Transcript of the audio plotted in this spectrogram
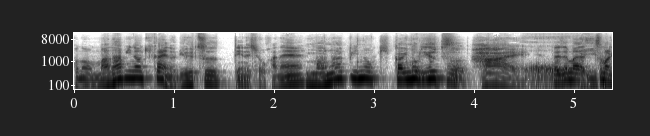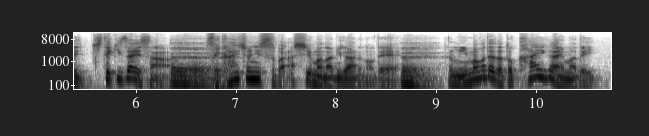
この学びの機会の流通っていうんでしょうかね。学びの機会の流通。はい。でまあつまり知的財産、ええ世界中に素晴らしい学びがあるので、ええそれも今までだと海外まで行ってえ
